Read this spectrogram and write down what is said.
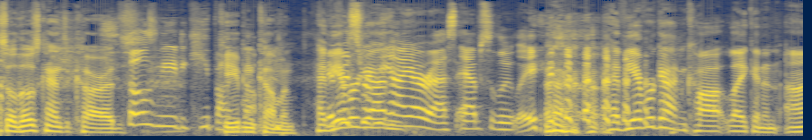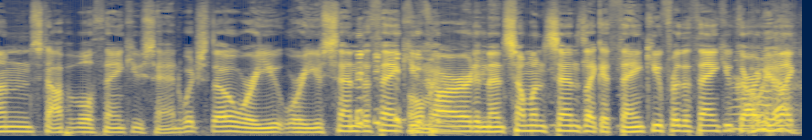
So those kinds of cards, Those need to keep on keep them coming. coming. Have if you it's ever from the IRS, absolutely. Have you ever gotten caught like in an unstoppable thank you sandwich though, where you where you send the thank you Oh, my- card and then someone sends like a thank you for the thank you card, and you're yeah. like,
